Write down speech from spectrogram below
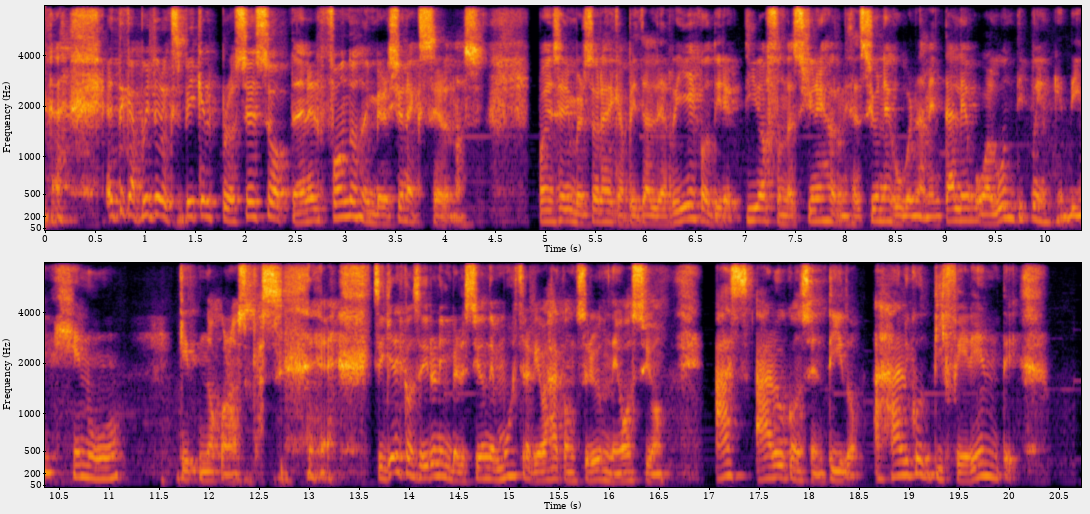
este capítulo explica el proceso de obtener fondos de inversión externos. Pueden ser inversores de capital de riesgo, directivas, fundaciones, organizaciones gubernamentales o algún tipo de ingenuo que no conozcas. si quieres conseguir una inversión, demuestra que vas a construir un negocio. Haz algo con sentido, haz algo diferente.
